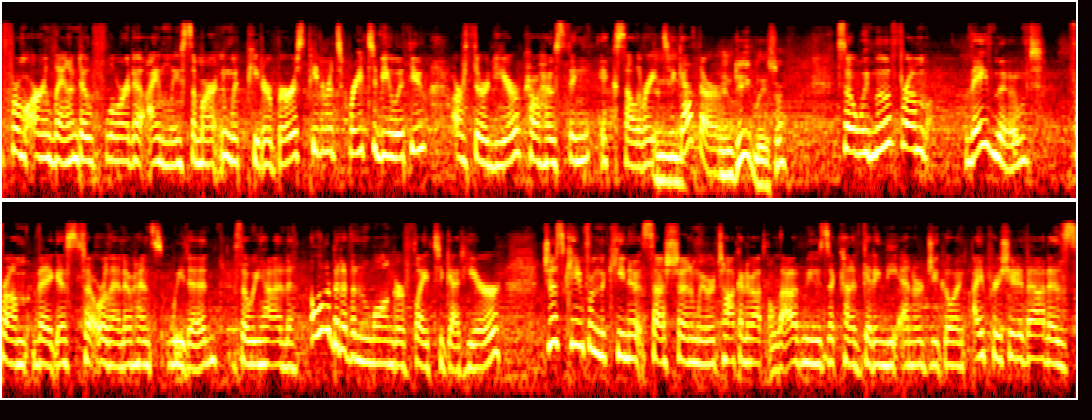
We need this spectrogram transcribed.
from Orlando, Florida. I'm Lisa Martin with Peter Burris. Peter, it's great to be with you, our third year co-hosting Accelerate In, together. Indeed, Lisa. So we moved from, they've moved from Vegas to Orlando, hence we did. So we had a little bit of a longer flight to get here. Just came from the keynote session. We were talking about the loud music, kind of getting the energy going. I appreciated that as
